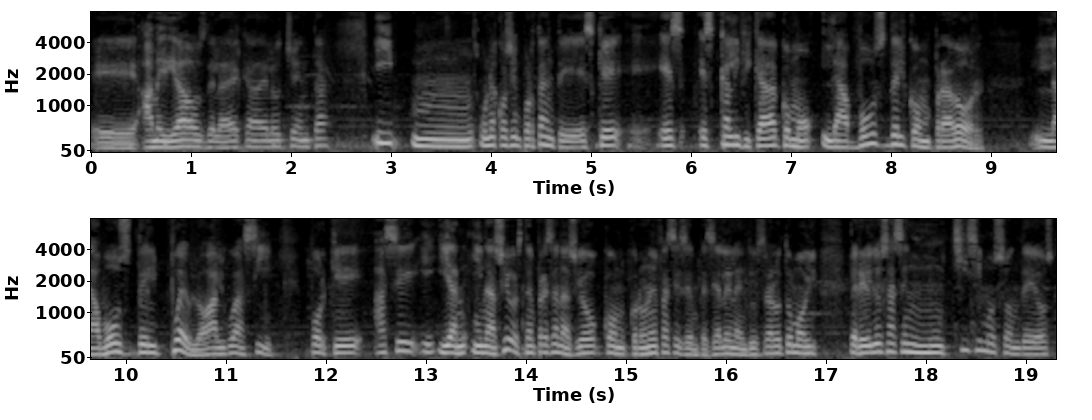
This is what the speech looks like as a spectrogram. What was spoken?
eh, a mediados de la década del 80 y mm, una cosa importante es que eh, es, es calificada como la voz del comprador, la voz del pueblo, algo así, porque hace, y, y nació, esta empresa nació con, con un énfasis especial en la industria del automóvil, pero ellos hacen muchísimos sondeos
